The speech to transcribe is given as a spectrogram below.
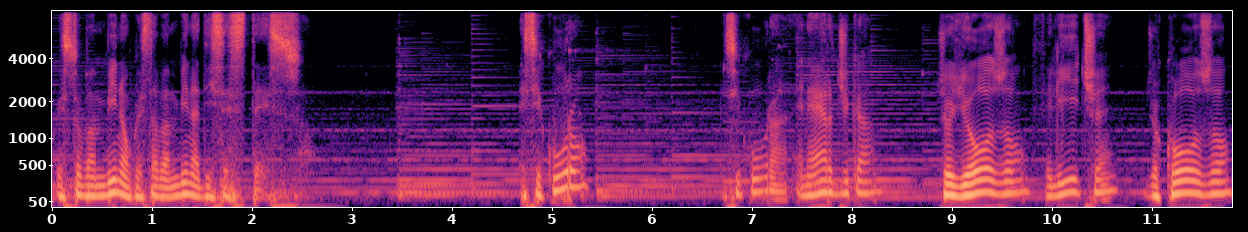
questo bambino o questa bambina di se stesso? È sicuro? È sicura? Energica? Gioioso? Felice? Giocoso?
